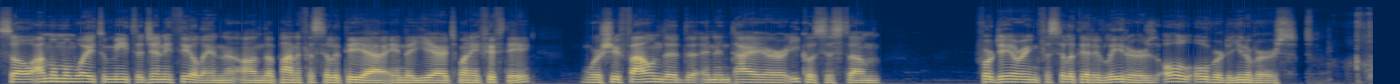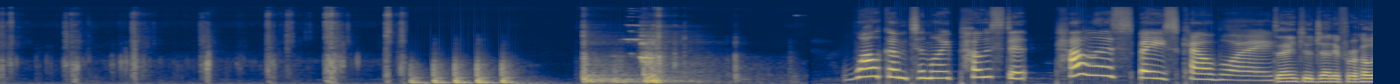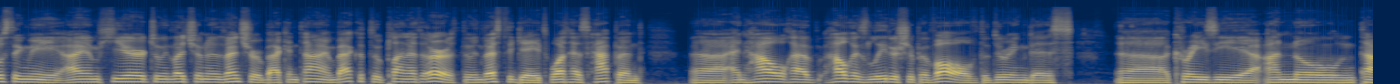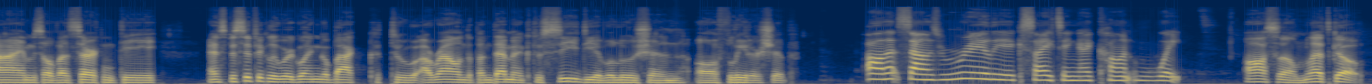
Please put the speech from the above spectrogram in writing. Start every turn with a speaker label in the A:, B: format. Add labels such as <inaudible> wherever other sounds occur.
A: So I'm on my way to meet Jenny Theolin on the Planet Facilitia uh, in the year 2050, where she founded an entire ecosystem for daring facilitative leaders all over the universe.
B: Welcome to my post-it palace, Space Cowboy.
A: Thank you, Jenny, for hosting me. I am here to invite you on an adventure back in time, back to planet Earth, to investigate what has happened uh, and how have how has leadership evolved during this uh, crazy, uh, unknown times of uncertainty. And specifically, we're going to go back to around the pandemic to see the evolution of leadership.
B: Oh, that sounds really exciting. I can't wait.
A: Awesome. Let's go.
